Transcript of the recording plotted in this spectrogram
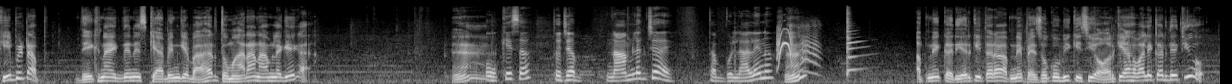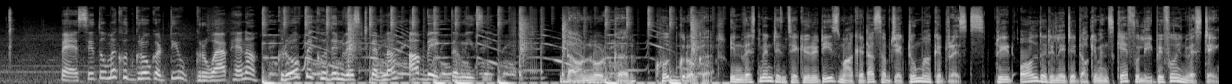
Keep it up देखना एक दिन इस कैबिन के बाहर तुम्हारा नाम लगेगा। ओके सर तो जब नाम लग जाए तब बुला लेना। हा? अपने करियर की तरह अपने पैसों को भी किसी और के हवाले कर देती हो? पैसे तो मैं खुद ग्रो करती हूँ। ग्रो ऐप है ना? ग्रो पे खुद इन्वेस्ट करना अब एकदम इजी डाउनलोड कर खुद ग्रो कर। Investment in securities market are subject to market risk read all the related documents carefully before investing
